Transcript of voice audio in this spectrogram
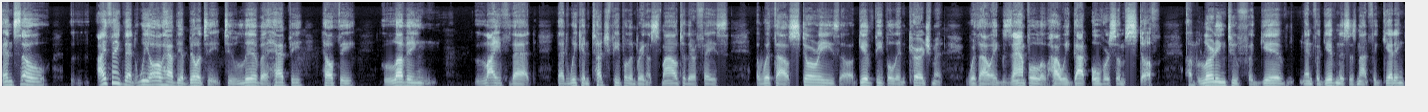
And so I think that we all have the ability to live a happy, healthy, loving life that that we can touch people and bring a smile to their face with our stories, uh, give people encouragement, with our example of how we got over some stuff. Uh, learning to forgive, and forgiveness is not forgetting,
